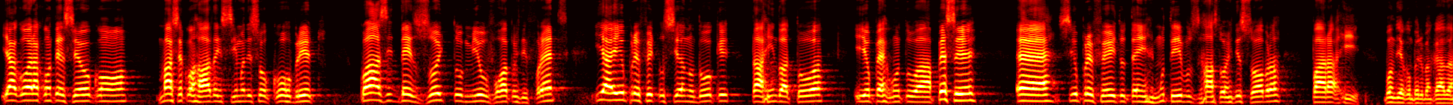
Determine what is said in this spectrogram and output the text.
e agora aconteceu com Márcia Conrado em cima de Socorro Brito. Quase 18 mil votos de frente. E aí o prefeito Luciano Duque está rindo à toa. E eu pergunto a PC é, se o prefeito tem motivos, razões de sobra para rir. Bom dia, companheiro bancada.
